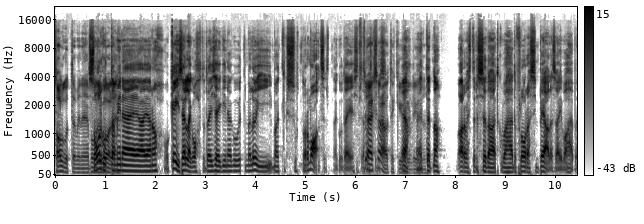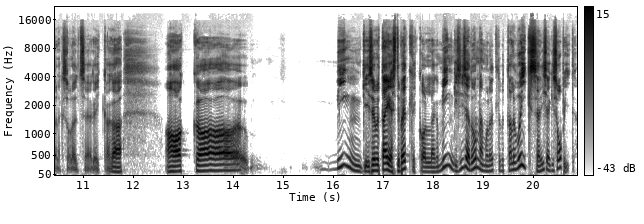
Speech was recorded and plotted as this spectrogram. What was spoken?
solgutamine. solgutamine ja, ja noh, okei okay,, selle kohta ta isegi nagu ütleme, lõi, ma ütleks suht normaalselt nagu täiesti. üheksa väravat äkki. jah, et, et noh, arvestades seda, et kui vähe ta Floras siin peale sai vahepeal, eks ole, üldse ja kõik, aga aga mingi, see võib täiesti petlik olla, aga mingi sisetunne mulle ütleb, et talle võiks seal isegi sobida.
